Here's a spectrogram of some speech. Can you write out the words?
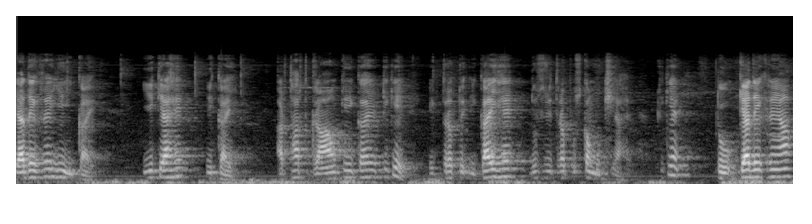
क्या देख रहे हैं? ये इकाई। ये क्या है? इकाई। अर्थात गाँव की इकाई, ठीक है? एक तरफ़ तो इकाई है, दूसरी तरफ़ उसका मुखिया है, ठीक है? तो क्या देख रहे हैं आप?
